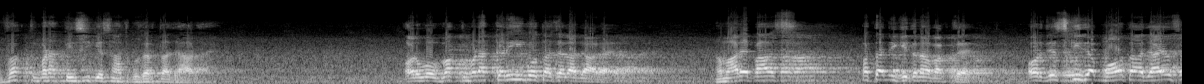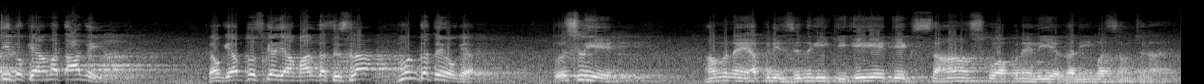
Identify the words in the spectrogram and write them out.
वक्त बड़ा तेज़ी के साथ गुजरता जा रहा है। और वो वक्त बड़ा करीब होता चला जा रहा है। हमारे पास पता नहीं कितना वक्त है। और जिसकी जब मौत आ जाए, उसकी तो क्यामत आ गई। क्योंकि अब तो उसके अमाल का सिलसिला मुनकते हो गया। तो इसलिए हमने अपनी ज़िंदगी की एक एक सांस को अपने लिए गनीमत समझना है।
